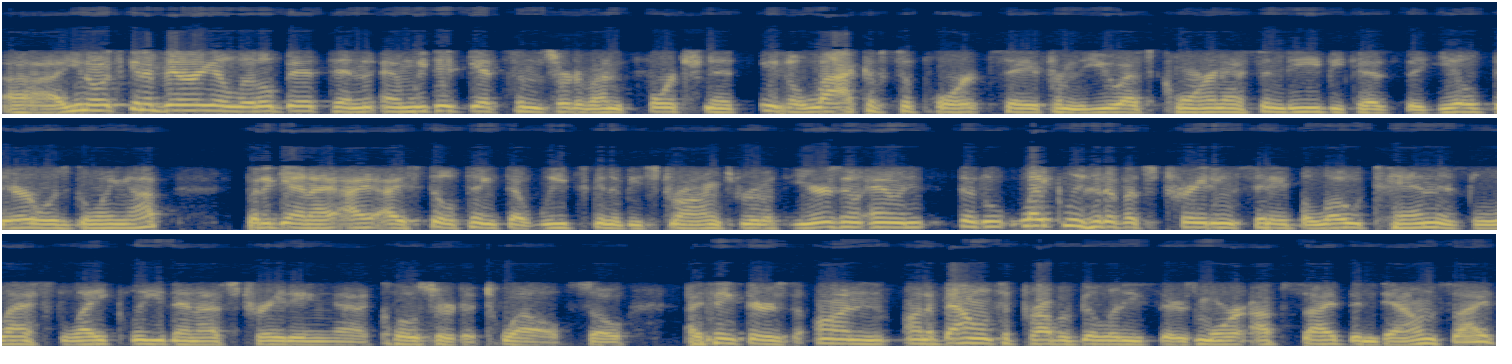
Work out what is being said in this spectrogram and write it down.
Uh, you know, it's going to vary a little bit, and, and we did get some sort of unfortunate, you know, lack of support, say, from the U.S. corn S&D because the yield there was going up. But again, I, I still think that wheat's going to be strong throughout the years, and, and the likelihood of us trading, say, below 10 is less likely than us trading uh, closer to 12. So I think there's on on a balance of probabilities, there's more upside than downside.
